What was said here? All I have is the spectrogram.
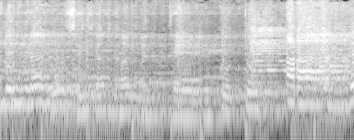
안 된다고 생각하면 될 것도 안돼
